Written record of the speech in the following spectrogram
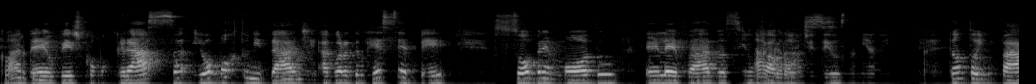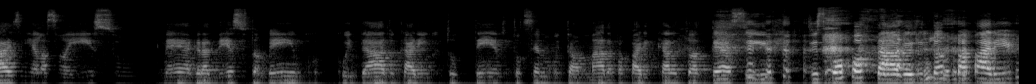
Claro. Né? Eu vejo como graça e oportunidade hum. agora de eu receber sobremodo elevado assim o a favor graça. de Deus na minha vida. Então, estou em paz em relação a isso, né? Agradeço também o cuidado, o carinho que estou tendo, estou sendo muito amada, paparicada, estou até assim, desconfortável de tanto paparico,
